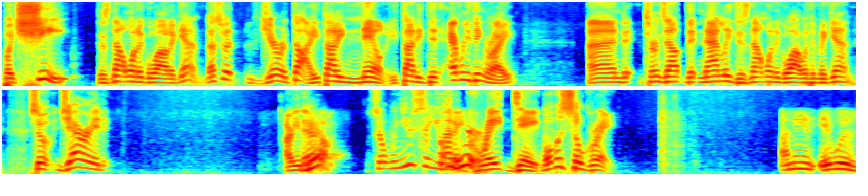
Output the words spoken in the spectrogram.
But she does not want to go out again. That's what Jared thought. He thought he nailed it. He thought he did everything right. And it turns out that Natalie does not want to go out with him again. So, Jared, are you there? Yeah. So, when you say you I'm had a great date, what was so great? I mean, it was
